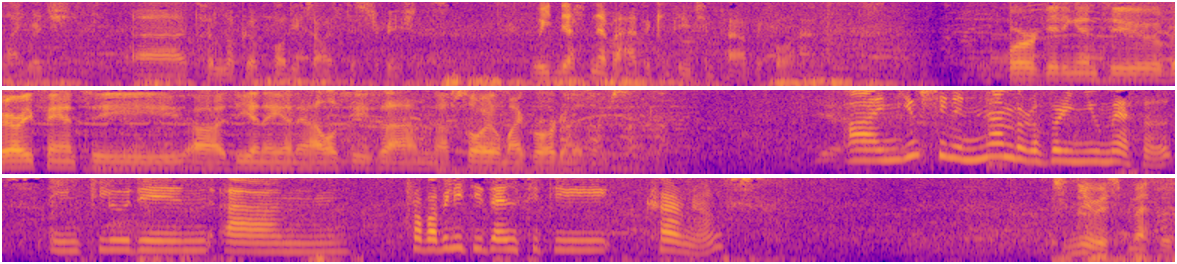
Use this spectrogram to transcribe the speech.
language uh, to look at body size distributions. We just never had the computing power beforehand. We're getting into very fancy uh, DNA analyses on uh, soil microorganisms. I'm using a number of very new methods, including um, probability density kernels. The newest method.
